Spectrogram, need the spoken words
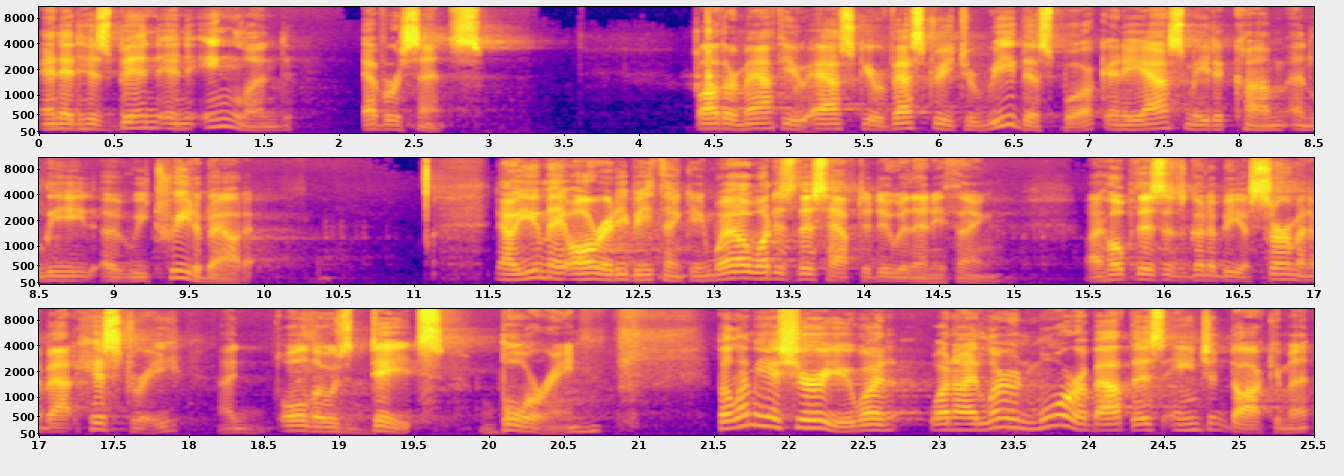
and it has been in England ever since. Father Matthew asked your vestry to read this book, and he asked me to come and lead a retreat about it. Now, you may already be thinking, well, what does this have to do with anything? I hope this is going to be a sermon about history and all those dates. Boring. But let me assure you, when, when I learned more about this ancient document,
